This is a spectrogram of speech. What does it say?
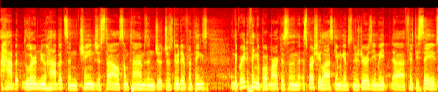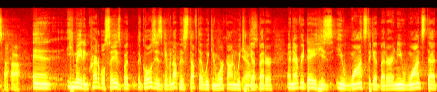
habit, learn new habits and change his style sometimes and ju- just do different things. And the great thing about Marcus, and especially last game against New Jersey, he made uh, 50 saves. Uh-huh. And he made incredible saves, but the goals he's given up is stuff that we can work on, we can yes. get better. And every day he's, he wants to get better, and he wants that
